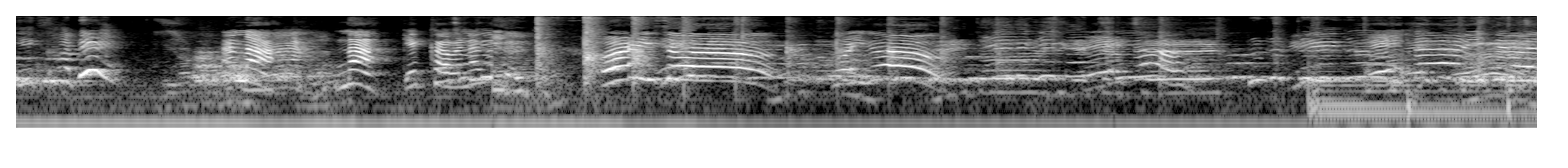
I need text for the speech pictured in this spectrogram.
কেক খাবে? না না কেক খাবে না। ও ঋষি কই গো এই তো ঋষু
